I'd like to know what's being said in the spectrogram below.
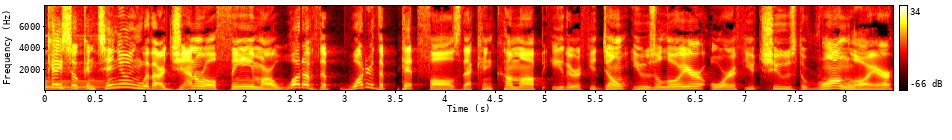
Okay, so continuing with our general theme are what of the what are the pitfalls that can come up either if you don't use a lawyer or if you choose the wrong lawyer.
